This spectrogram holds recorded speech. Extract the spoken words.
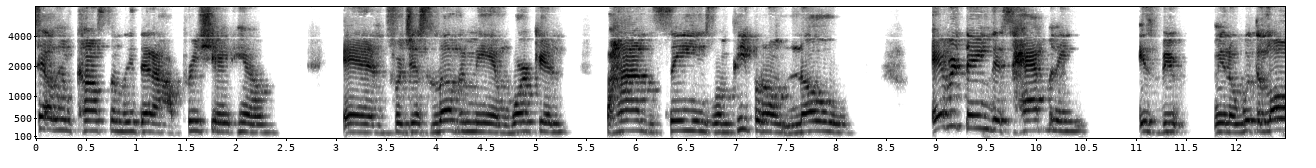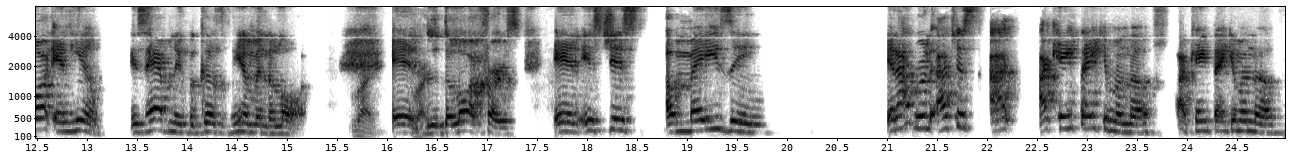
tell him constantly that I appreciate him and for just loving me and working behind the scenes when people don't know everything that's happening is be you know with the Lord and him is happening because of him and the Lord right. and Right. the, Lord first. And it's just amazing. And I really, I just, I, I can't thank him enough. I can't thank him enough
